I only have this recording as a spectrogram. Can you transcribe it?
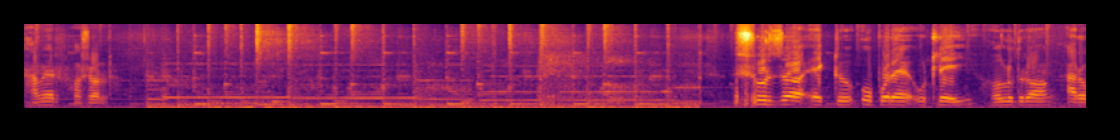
ঘামের ফসল। সূর্য একটু উপরে উঠলেই হলুদ রং আরও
